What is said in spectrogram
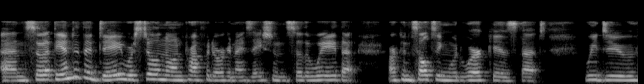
And so at the end of the day, we're still a nonprofit organization. So the way that our consulting would work is that we do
